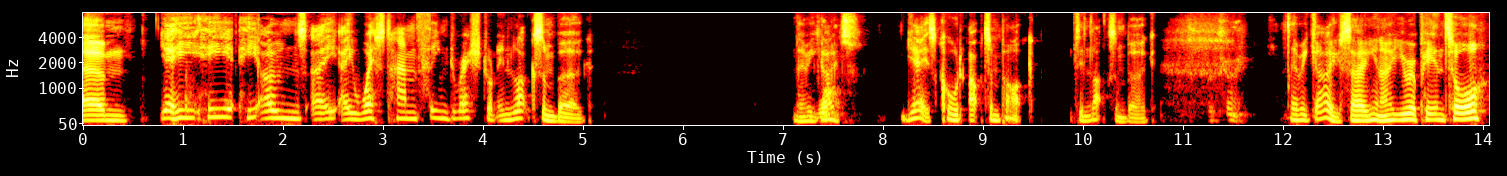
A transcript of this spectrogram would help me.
Um, yeah, he he he owns a, a West Ham themed restaurant in Luxembourg. There we go. What? Yeah, it's called Upton Park. It's in Luxembourg. Okay. There we go. So you know, European tour.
